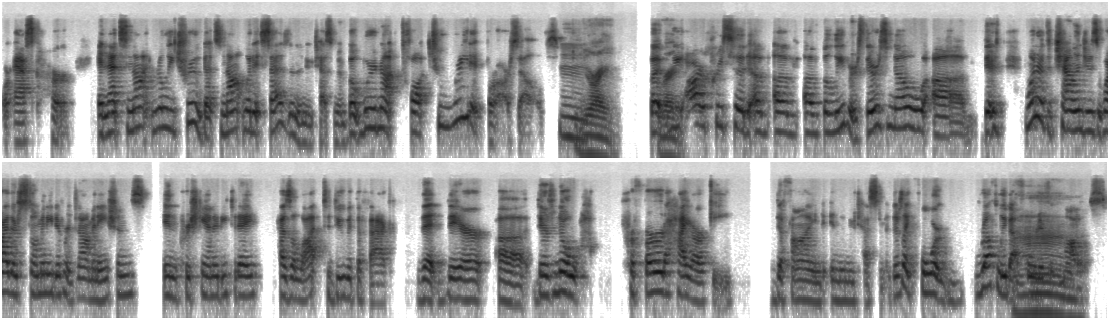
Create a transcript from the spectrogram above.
or ask her. And that's not really true. That's not what it says in the New Testament, but we're not taught to read it for ourselves Mm. Right. but Right. we are a priesthood of, of, of believers. There's no, um, there's one of the challenges why there's so many different denominations in Christianity today has a lot to do with the fact that there, uh, there's no preferred hierarchy defined in the New Testament. There's like four, roughly about four different Mm. models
